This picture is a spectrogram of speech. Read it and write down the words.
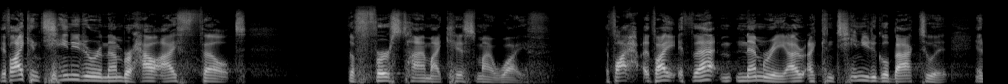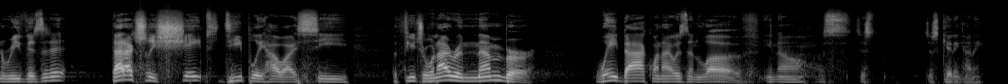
If I continue to remember how I felt the first time I kissed my wife, if, I, if, I, if that memory, I, I continue to go back to it and revisit it, that actually shapes deeply how I see the future. When I remember way back when I was in love, you know, just, just kidding, honey.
